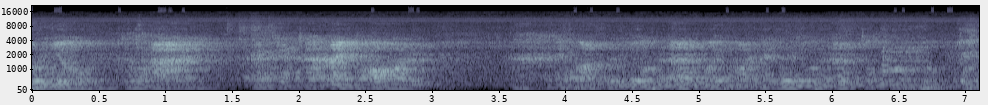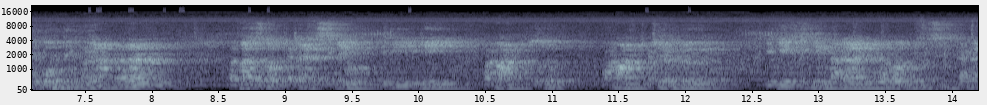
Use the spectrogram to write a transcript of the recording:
คุณโยมทั้งหลายการจะให้พรให้พรคุณโยมนั้นอวยพรให้คุณโยมนั้นทุกทุกผู้ทุกงานนั้นประสบแต่สิ่งที่ดีความสุขความเจริญที่สิ่งใดหวังสิ่งใด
